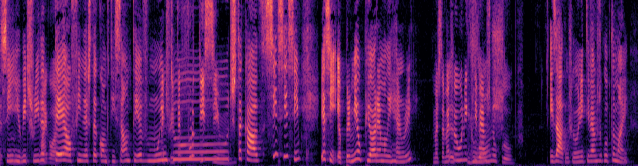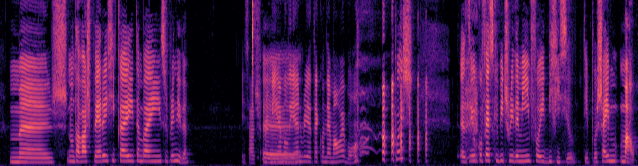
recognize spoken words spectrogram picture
Sim, assim, e o Beach Read até ao fim desta competição teve muito fortíssimo. destacado. Sim, sim, sim. É assim, eu, para mim é o pior Emily Henry. Mas também foi o único que tivemos no longe. clube. Exato, mas foi o único que tivemos no clube também. Mas não estava à espera e fiquei também surpreendida. E sabes, para mim, Eh, Emily Henry, até quando é mau, é bom. Pois. Eu confesso que o Beach Read a mim foi difícil. Tipo, achei mau.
